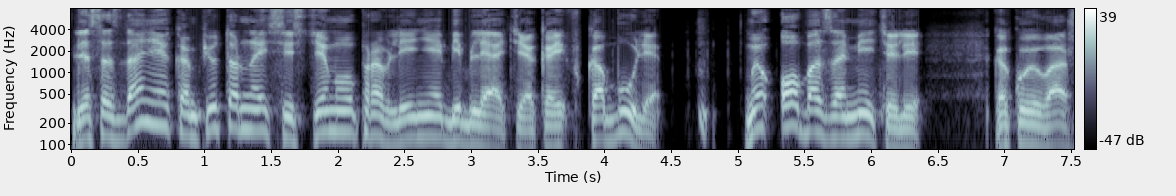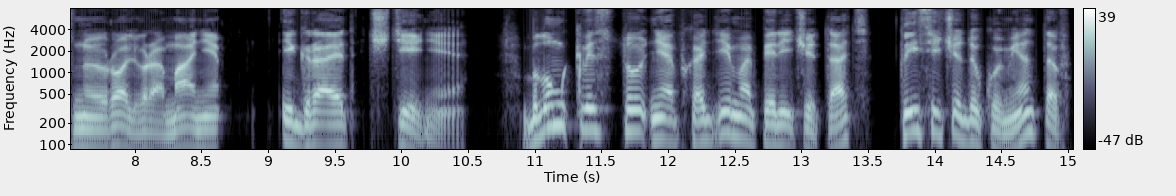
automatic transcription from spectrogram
для создания компьютерной системы управления библиотекой в Кабуле. Мы оба заметили, какую важную роль в романе играет чтение. Блумквисту необходимо перечитать тысячи документов,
